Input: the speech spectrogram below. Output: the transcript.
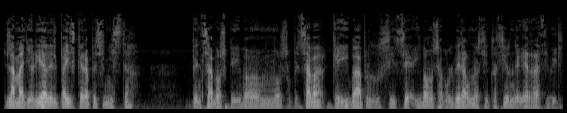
la mayoría del país que era pesimista pensamos que íbamos, o pensaba que iba a producirse, íbamos a volver a una situación de guerra civil.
